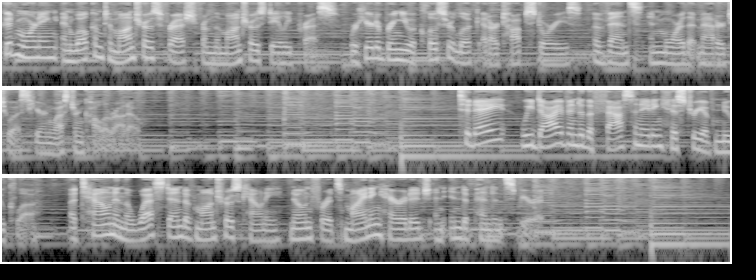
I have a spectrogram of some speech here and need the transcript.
Good morning, and welcome to Montrose Fresh from the Montrose Daily Press. We're here to bring you a closer look at our top stories, events, and more that matter to us here in Western Colorado. Today, we dive into the fascinating history of Nucla, a town in the west end of Montrose County known for its mining heritage and independent spirit.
